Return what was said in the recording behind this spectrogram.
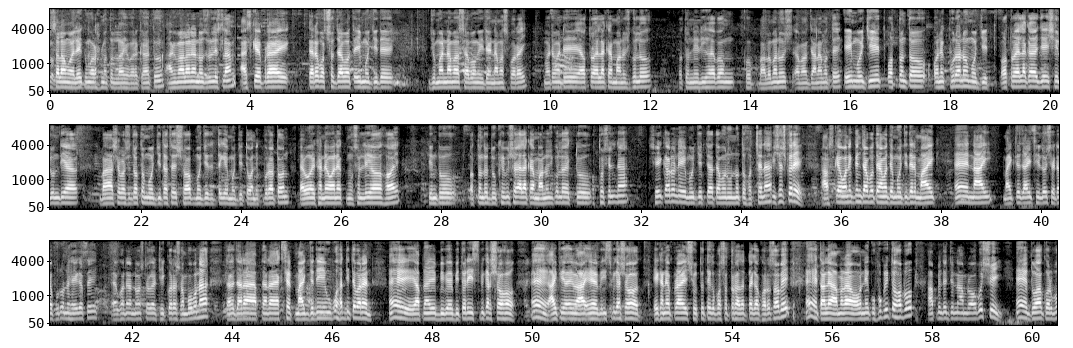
আসসালামু আলাইকুম রহমতুল্লাহ বারকাত আমি মাওলানা নজরুল ইসলাম। আজকে প্রায় তেরো বছর যাবত এই মসজিদে জুমার নামাজ এবং ঈদের নামাজ পড়াই। মোটামুটি অত এলাকার মানুষগুলো অত নিরীহ এবং খুব ভালো মানুষ আমার জানা মতে। এই মসজিদ অত্যন্ত অনেক পুরানো মসজিদ। অত্র এলাকায় যে শিলুন্দিয়া বা আশেপাশে যত মসজিদ আছে, সব মসজিদের থেকে মসজিদটা অনেক পুরাতন এবং এখানে অনেক মুসল্লিও হয়। কিন্তু অত্যন্ত দুঃখের বিষয়, এলাকার মানুষগুলো একটু অর্থশীল না। সেই কারণে এই মসজিদটা তেমন উন্নত হচ্ছে না। বিশেষ করে আজকে অনেকদিন যাবতে আমাদের মসজিদের মাইক নাই। মাইকটা যাই ছিল সেটা পুরনো হয়ে গেছে। এখন আর নষ্ট করে ঠিক করা সম্ভব না। তাহলে যারা আপনারা এক সেট মাইক যদি উপহার দিতে পারেন হ্যাঁ আপনার ভিতরে স্পিকার সহ হ্যাঁ আইপি স্পিকার সহ, এখানে প্রায় সত্তর থেকে পঁচাত্তর হাজার টাকা খরচ হবে। হ্যাঁ তাহলে আমরা অনেক উপকৃত হব। আপনাদের জন্য আমরা অবশ্যই হ্যাঁ দোয়া করব।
